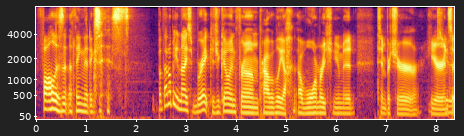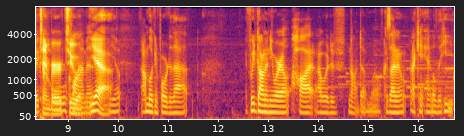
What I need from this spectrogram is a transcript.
fall isn't a thing that exists. but that'll be a nice break because you're going from probably a, a warmer, humid temperature here in To a September to climate. yeah. Yep. I'm looking forward to that. If we'd gone anywhere hot, I would have not done well because I don't. I can't handle the heat.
